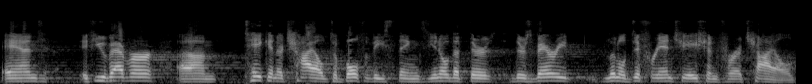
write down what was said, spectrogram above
And if you've ever um, taken a child to both of these things, you know that there's, there's very little differentiation for a child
